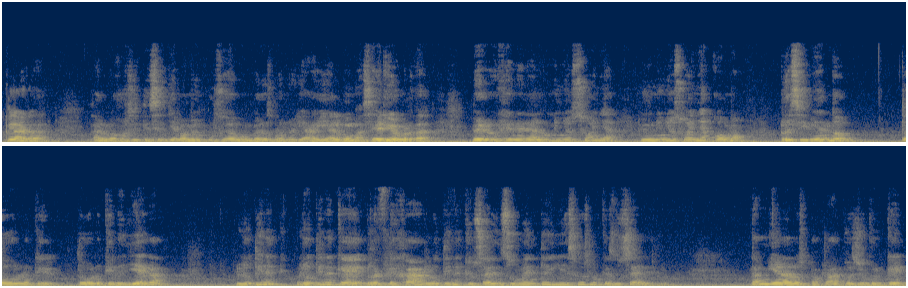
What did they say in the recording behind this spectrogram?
Claro. A lo mejor si te dicen, llévame un curso de bomberos, bueno, ya hay algo más serio, ¿verdad? Pero en general un niño sueña. Y un niño sueña como recibiendo todo lo que, todo lo que le llega, lo tiene, lo tiene que reflejar, lo tiene que usar en su mente y eso es lo que sucede. También a los papás, pues yo creo que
